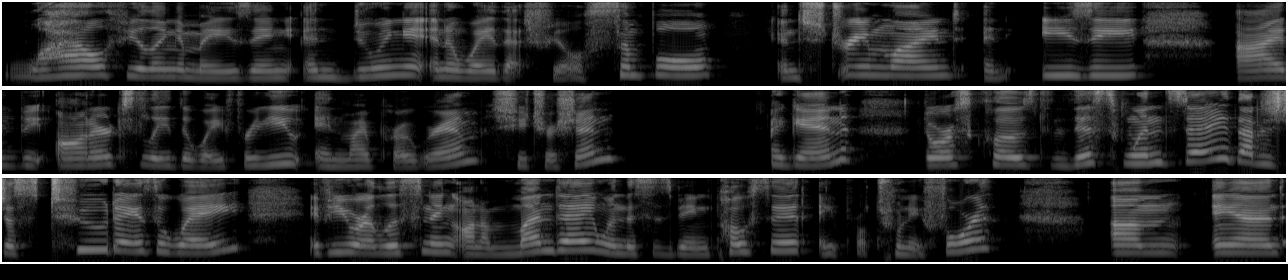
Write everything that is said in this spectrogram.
while feeling amazing and doing it in a way that feels simple and streamlined and easy, I'd be honored to lead the way for you in my program, Sheetrition. Again, doors closed this Wednesday. That is just two days away. If you are listening on a Monday when this is being posted, April 24th, um, and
